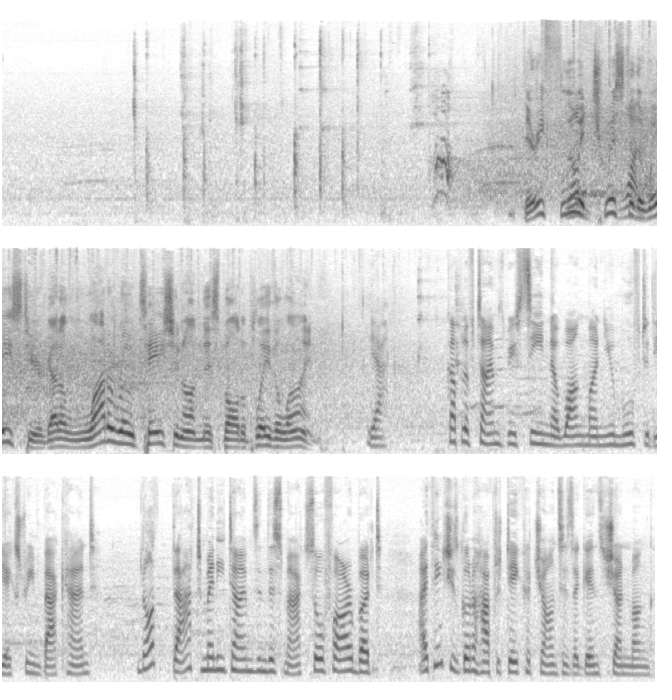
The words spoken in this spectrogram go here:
Very fluid twist of the waist here. Got a lot of rotation on this ball to play the line. Yeah. A couple of times we've seen uh, Wang Manyu move to the extreme backhand. Not that many times in this match so far, but I think she's going to have to take her chances against Chen Meng.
